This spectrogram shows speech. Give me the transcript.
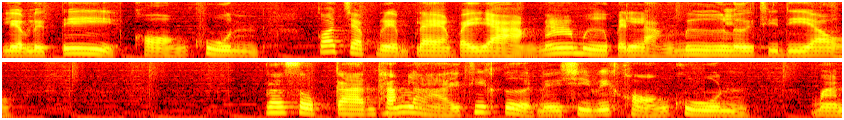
เรียลลิตี้ของคุณ ก็จะเปลี่ยนแปลงไปอย่างหน้ามือเป็นหลังมือเลยทีเดียว ประสบการณ์ทั้งหลายที่เกิดในชีวิตของคุณ มัน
